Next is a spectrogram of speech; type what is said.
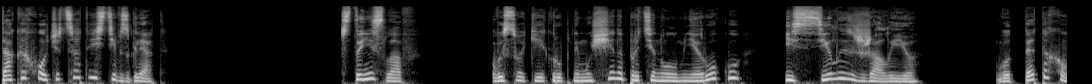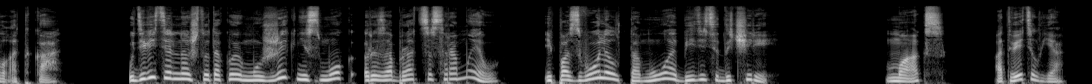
Так и хочется отвести взгляд. Станислав. Высокий и крупный мужчина протянул мне руку и с силой сжал ее. Вот это хватка! Удивительно, что такой мужик не смог разобраться с Ромео и позволил тому обидеть дочерей. «Макс», — ответил я.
